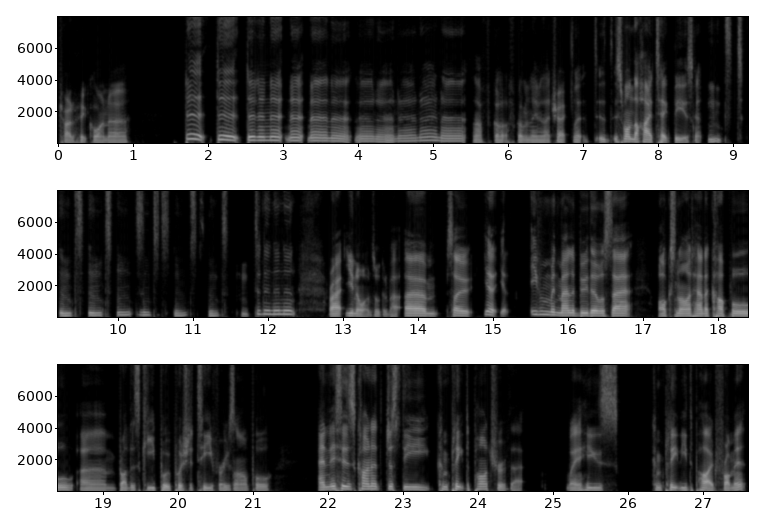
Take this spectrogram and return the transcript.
trying to pick one. Uh, I forgot. I forgot the name of that track. It's one of the high tech beat. Right. You know what I'm talking about. Um. So yeah, yeah. Even with Malibu, there was that. Oxnard had a couple. Um. Brothers Keeper Pusha T, for example. And this is kind of just the complete departure of that, where he's completely departed from it.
